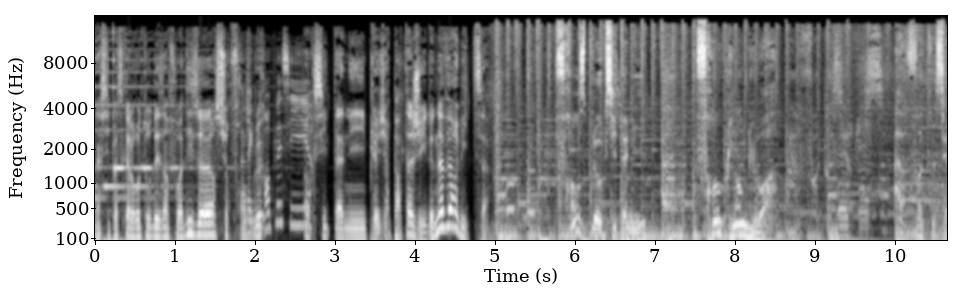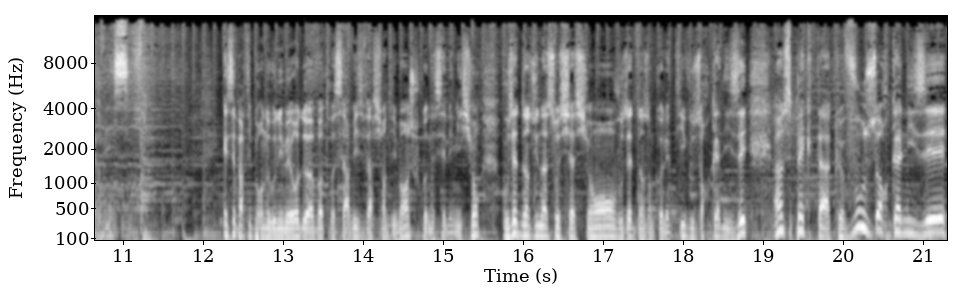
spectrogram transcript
Merci Pascal, retour des infos à 10h sur France Avec Bleu. grand plaisir. Occitanie, plaisir partagé de 9h08. France Bleu Occitanie, Franck Langlois. À votre service. À votre service. Et c'est parti pour un nouveau numéro de votre service version dimanche. Vous connaissez l'émission. Vous êtes dans une association, vous êtes dans un collectif, vous organisez un spectacle, vous organisez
